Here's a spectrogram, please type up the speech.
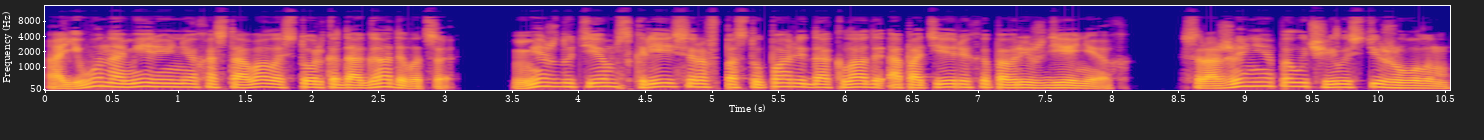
О его намерениях оставалось только догадываться. Между тем с крейсеров поступали доклады о потерях и повреждениях. Сражение получилось тяжелым.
